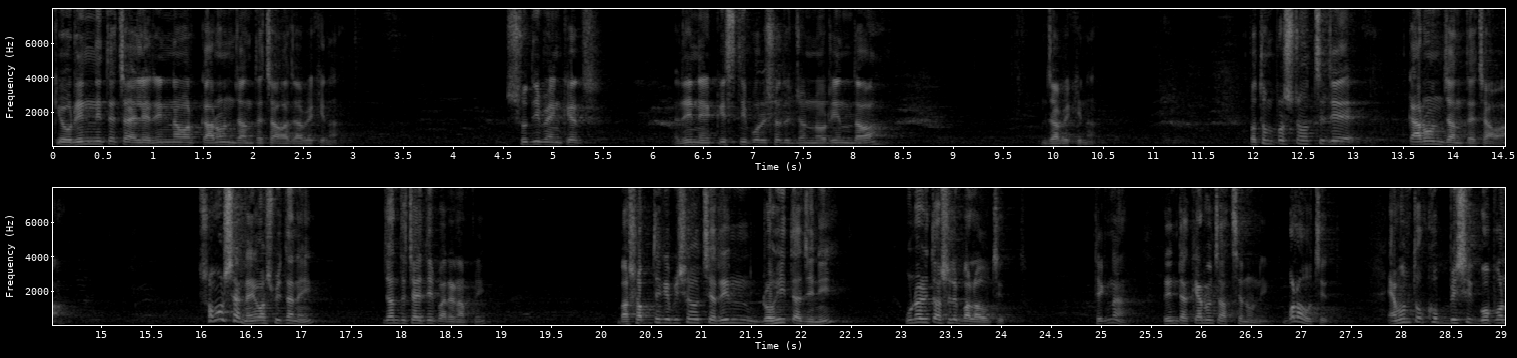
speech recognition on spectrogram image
কেউ ঋণ নিতে চাইলে ঋণ নেওয়ার কারণ জানতে চাওয়া যাবে কিনা? সুদী ব্যাংকের ঋণে কিস্তি পরিশোধের জন্য ঋণ দেওয়া যাবে কিনা? প্রথম প্রশ্ন হচ্ছে যে, কারণ জানতে চাওয়া। সমস্যা নেই, অসুবিধা নেই, জানতে চাইতেই পারেন আপনি। বা সব থেকে বিষয় হচ্ছে ঋণ গ্রহীতা যিনি, উনারই তো আসলে বলা উচিত, ঠিক না? ঋণটা কেন চাচ্ছেন উনি? বলা উচিত। এমন তো খুব বেশি গোপন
